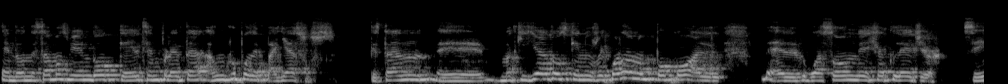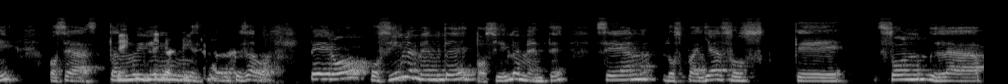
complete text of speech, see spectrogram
en donde estamos viendo que él se enfrenta a un grupo de payasos que están eh, maquillados, que nos recuerdan un poco al el guasón de Heath Ledger, ¿sí? O sea, están muy bien caracterizados. Pero posiblemente, posiblemente sean los payasos que son la,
